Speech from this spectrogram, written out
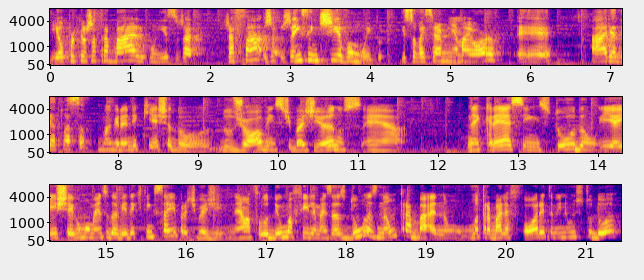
E eu, porque eu já trabalho com isso, já, já, fa, já, já incentivo muito. Isso vai ser a minha maior é, área de atuação. Uma grande queixa do, dos jovens tibagianos é né, crescem, estudam e aí chega um momento da vida que tem que sair para Tibagi. Né? Ela falou de uma filha, mas as duas não trabalham, uma trabalha fora e também não estudou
